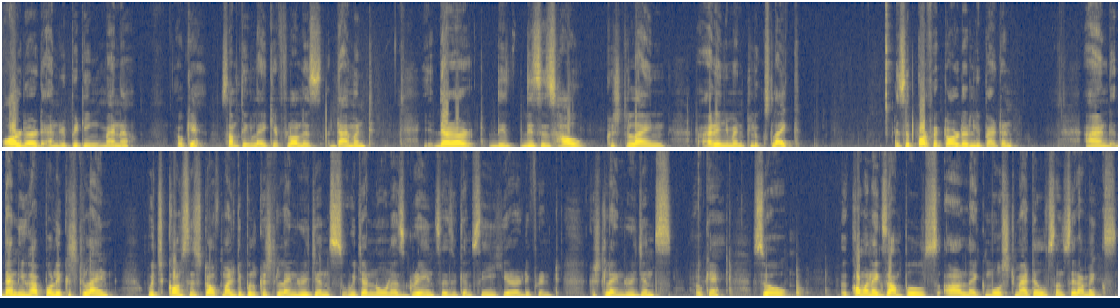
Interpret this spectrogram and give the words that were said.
ordered and repeating manner, okay, something like a flawless diamond. There are this, this is how crystalline arrangement looks like. It's a perfect orderly pattern and then you have polycrystalline which consists of multiple crystalline regions which are known as grains as you can see here are different crystalline regions okay so uh, common examples are like most metals and ceramics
